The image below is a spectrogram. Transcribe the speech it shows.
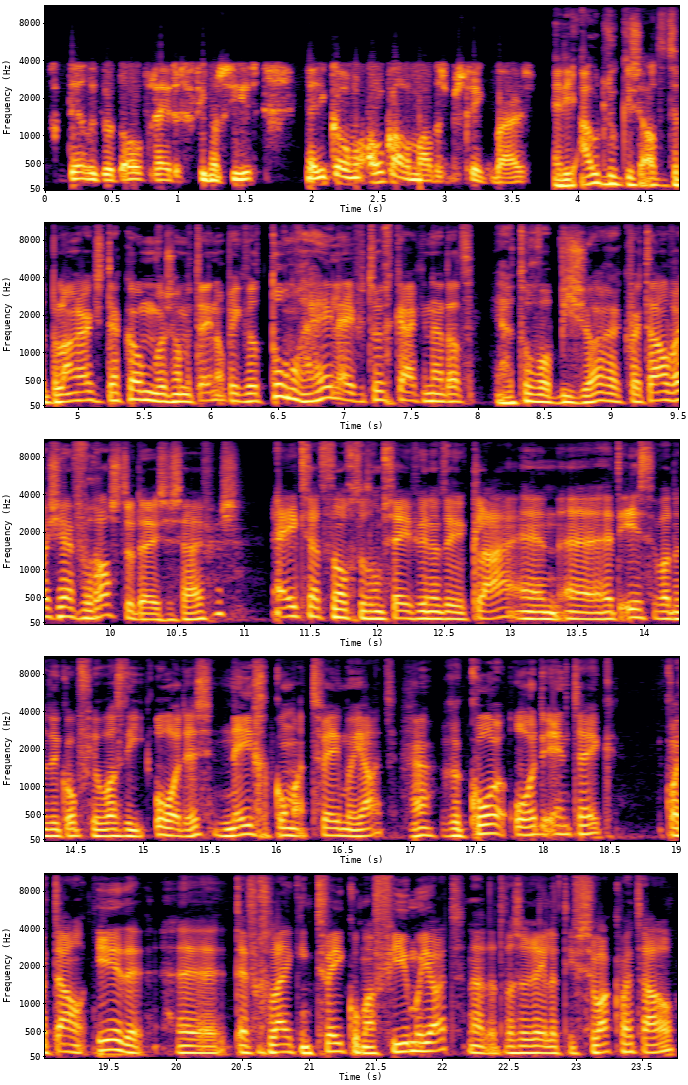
gedeeltelijk door de overheden gefinancierd. Ja, die komen ook allemaal dus beschikbaar. En die outlook is altijd het belangrijkste. Daar komen we zo meteen op. Ik wil toch nog heel even terugkijken naar dat ja, toch wel bizarre kwartaal. Was jij verrast door deze cijfers? Ik zat vanochtend om 7 uur natuurlijk klaar. En uh, het eerste wat natuurlijk opviel was die orders. 9,2 miljard. Ja. Record order intake kwartaal eerder uh, ter vergelijking 2,4 miljard. Nou, dat was een relatief zwak kwartaal.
